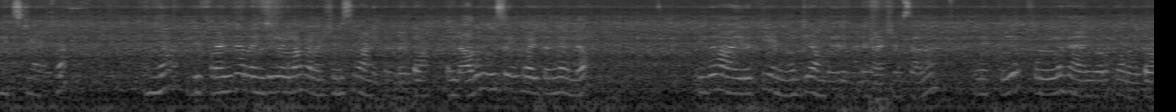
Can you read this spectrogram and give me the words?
നെക്സ്റ്റ് ആയിട്ട് ഇന്ന് ഡിഫറെന്റ് റേഞ്ചിലുള്ള കളക്ഷൻസ് കാണിക്കുന്നുണ്ട് കേട്ടോ എല്ലാതും ഈ സെയിം പ്രൈസ് തന്നെ അല്ല ഇത് ആയിരത്തി എണ്ണൂറ്റി അമ്പത് രൂപയുടെ കളക്ഷൻസ് ആണ് നെക്കിൽ ഫുള്ള് ഹാൻഡ് വർക്കാണ് കേട്ടോ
